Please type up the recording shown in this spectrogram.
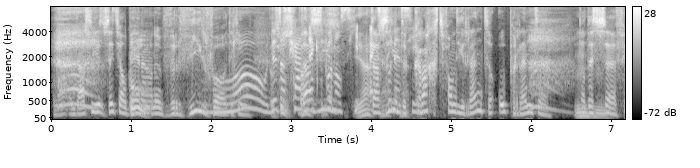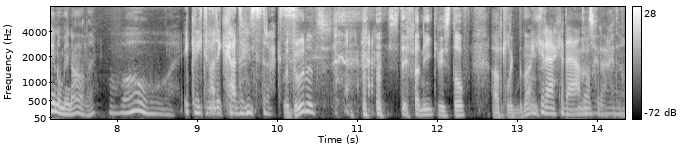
Ja, en daar zie je- zit je al bijna aan een verviervoudiging. Wow, dus dat gaat daar zie je- exponentie- Ja. Daar zie je de exponentieel. kracht van die rente op rente. Dat is eh, fenomenaal. Hè? Wow, ik weet wat ik ga doen straks. We doen het. Stefanie, Christophe, hartelijk bedankt. Graag gedaan. Dat is graag gedaan.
